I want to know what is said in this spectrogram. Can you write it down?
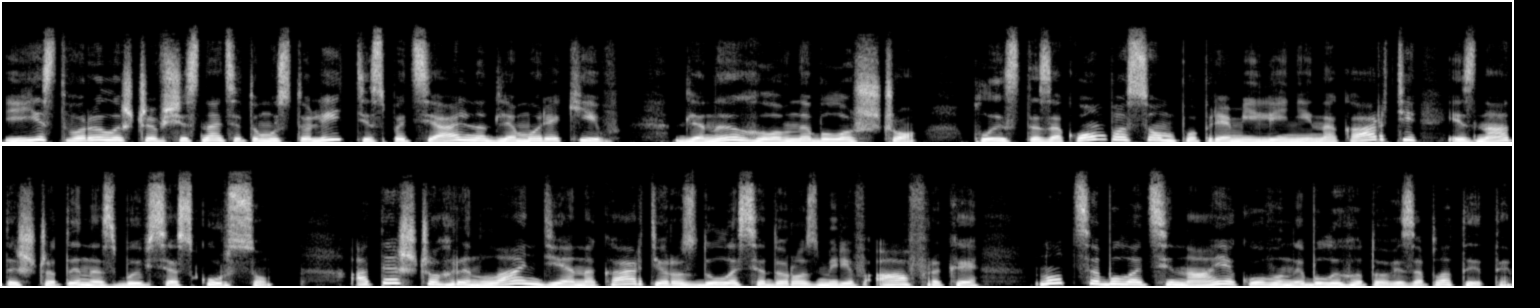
Її створили ще в 16 столітті спеціально для моряків. Для них головне було що? Плисти за компасом по прямій лінії на карті і знати, що ти не збився з курсу. А те, що Гренландія на карті роздулася до розмірів Африки, ну це була ціна, яку вони були готові заплатити.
